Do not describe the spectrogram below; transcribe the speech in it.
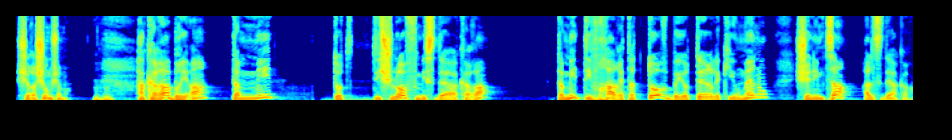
שרשום שם. Mm-hmm. הכרה בריאה תמיד תשלוף משדה ההכרה, תמיד תבחר את הטוב ביותר לקיומנו שנמצא על שדה ההכרה.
